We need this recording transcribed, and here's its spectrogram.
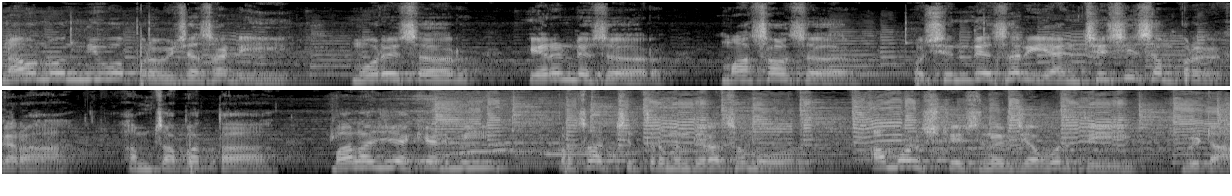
नावनोंदणी व प्रवेशासाठी More sir Erande sir Masal sir व शिंदे सर यांच्याशी संपर्क करा. आमचा पत्ता बालाजी अकॅडमी प्रसाद चित्रमंदिरासमोर अमोल स्टेशनरीच्या वरती विटा.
